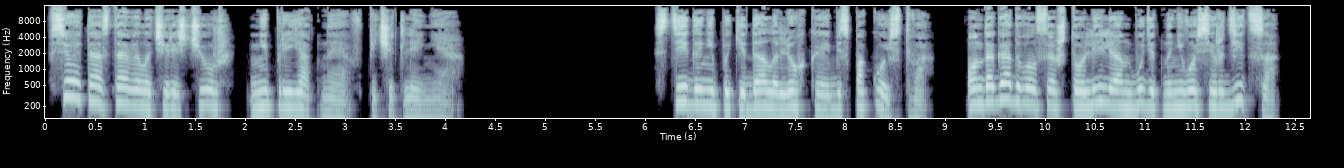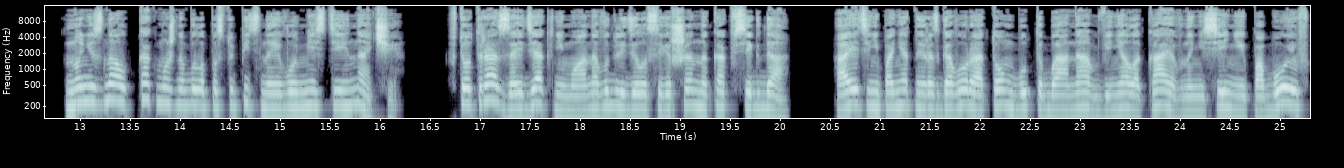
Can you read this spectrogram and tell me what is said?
Все это оставило чересчур неприятное впечатление. Стига не покидало легкое беспокойство. Он догадывался, что Лилиан будет на него сердиться, но не знал, как можно было поступить на его месте иначе. В тот раз, зайдя к нему, она выглядела совершенно как всегда, а эти непонятные разговоры о том, будто бы она обвиняла Кая в нанесении побоев,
